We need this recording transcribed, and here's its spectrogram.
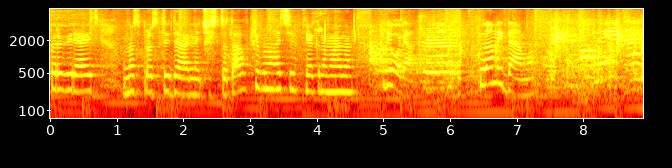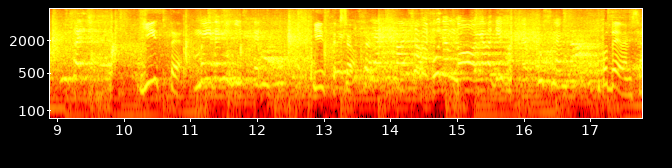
перевіряють. У нас просто ідеальна чистота в кімнаті, як на мене. Йоля, куди ми йдемо? Їсти. Ми йдемо їсти. Їсти, все. Я не знаю, що ми будемо, але я надіюсь, що буде вкусним. Подивимося.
